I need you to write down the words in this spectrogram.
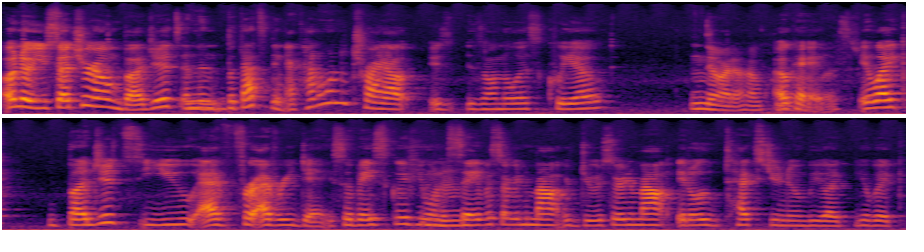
Oh no, you set your own budgets, and then Mhm. but that's the thing. I kind of want to try out is is on the list Cleo. No, I don't have. Cleo Okay, it like budgets you ev- for every day. So basically, if you want Mhm. to save a certain amount or do a certain amount, it'll text you and it'll be like, you'll be like,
